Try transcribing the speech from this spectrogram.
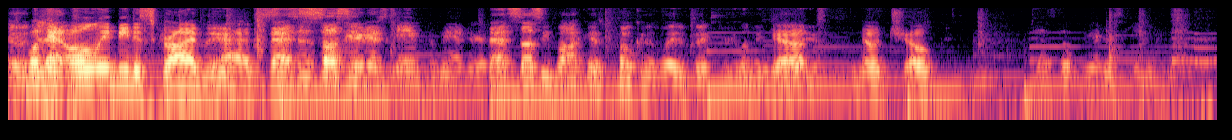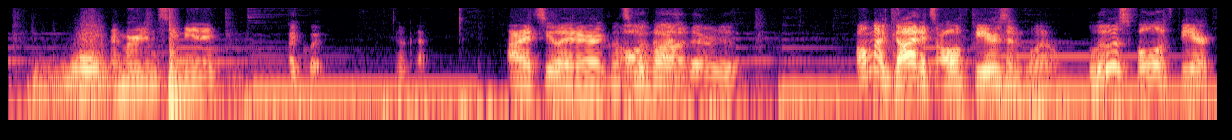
Yeah, Dude, What that, can only be described Dude, as that is Sussy- the weirdest game commander. that Sussy Baka is poking his way to victory. Let me tell Yep. you. no joke. That's the weirdest game commander. Emergency meeting. I quit. Okay. All right, see you later, Eric. Let's oh move god, on. there it is. Oh my god, it's all fears in blue. Blue is full of fear.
